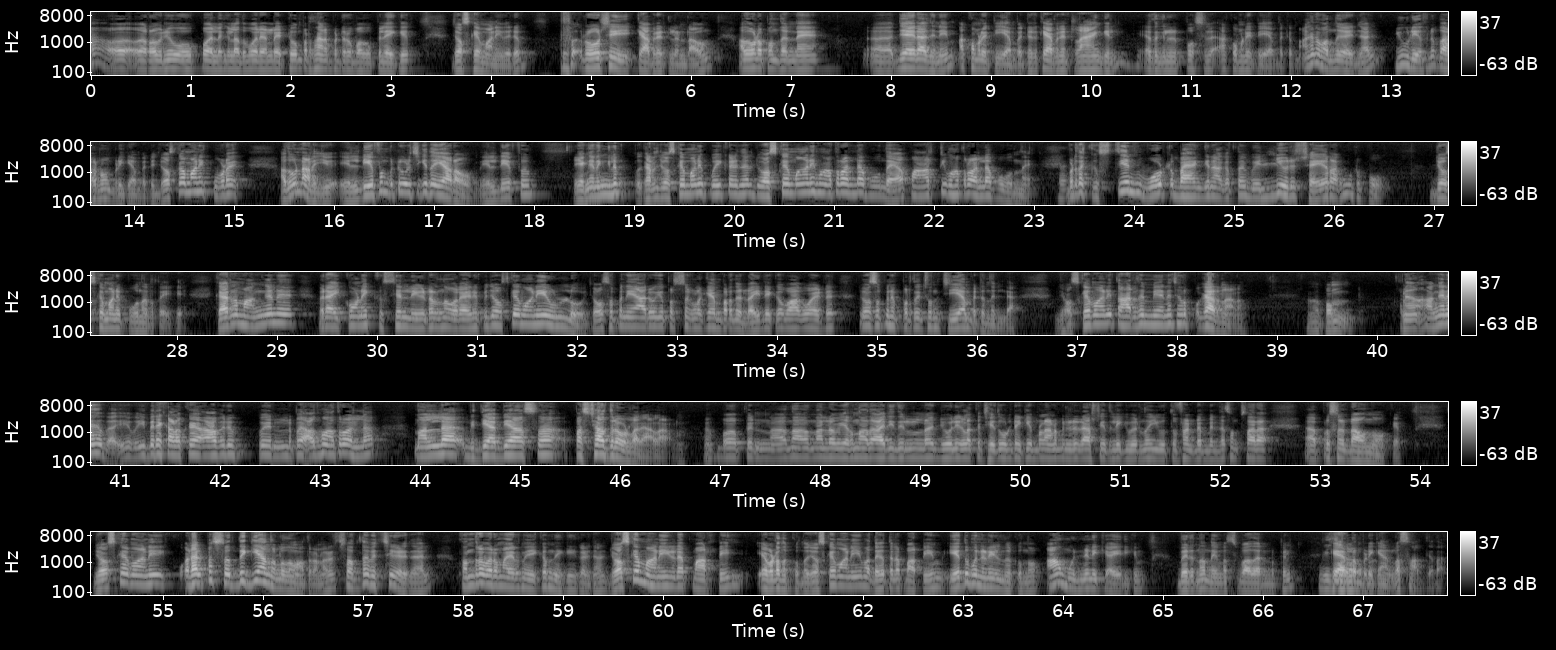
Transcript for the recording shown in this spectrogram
റവന്യൂ വകുപ്പോ അല്ലെങ്കിൽ അതുപോലെയുള്ള ഏറ്റവും പ്രധാനപ്പെട്ട ഒരു വകുപ്പിലേക്ക് ജോസ് കെ മാണി വരും. റോഷി ക്യാബിനറ്റിലുണ്ടാവും. അതോടൊപ്പം തന്നെ ജയരാജനെയും അക്കോമഡേറ്റ് ചെയ്യാൻ പറ്റും. ഒരു ക്യാബിനറ്റ് റാങ്കിൽ ഏതെങ്കിലും ഒരു പോസ്റ്റിൽ അക്കോമഡേറ്റ് ചെയ്യാൻ പറ്റും. അങ്ങനെ വന്നു കഴിഞ്ഞാൽ യു ഡി എഫിന് ഭരണവും പിടിക്കാൻ പറ്റും. ജോസ് കെ മാണി കൂടെ അതുകൊണ്ടാണ് എൽ ഡി എഫും വിട്ടുവീഴ്ചയ്ക്ക് തയ്യാറാവും. എൽ ഡി എഫ് എങ്ങനെങ്കിലും കാരണം ജോസ് കെ മാണി പോയി കഴിഞ്ഞാൽ ജോസ് കെ മാണി മാത്രമല്ല പോകുന്നത് ആ പാർട്ടി മാത്രമല്ല പോകുന്നത് ഇവിടുത്തെ ക്രിസ്ത്യൻ വോട്ട് ബാങ്കിനകത്ത് വലിയൊരു ഷെയർ അങ്ങോട്ട് പോകും ജോസ് കെ മാണി പോകുന്നിടത്തേക്ക്. കാരണം അങ്ങനെ ഒരു ഐക്കോണിക് ക്രിസ്ത്യൻ ലീഡർ എന്ന് പറയാൻ ഇപ്പോൾ ജോസ് കെ മാണിയേ ഉള്ളൂ. ജോസഫിന് ആരോഗ്യ പ്രശ്നങ്ങളൊക്കെ ഞാൻ പറഞ്ഞല്ലോ അതിന്റെയൊക്കെ ഭാഗമായിട്ട് ജോസഫിന് പ്രത്യേകിച്ച് ഒന്നും ചെയ്യാൻ പറ്റുന്നില്ല. ജോസ് കെ മാണി താരതമ്യേന ചെറുപ്പക്കാരനാണ്. അപ്പം അങ്ങനെ ഇവരെക്കാളൊക്കെ ആ ഒരു പിന്നെ അതുമാത്രമല്ല അത് മാത്രമല്ല നല്ല വിദ്യാഭ്യാസ പശ്ചാത്തലമുള്ള ഒരാളാണ്. അപ്പോൾ പിന്നെ നല്ല ഉയർന്ന ആ രീതിയിലുള്ള ജോലികളൊക്കെ ചെയ്തുകൊണ്ടിരിക്കുമ്പോഴാണ് പിന്നീട് രാഷ്ട്രീയത്തിലേക്ക് വരുന്നത് യൂത്ത് ഫ്രണ്ട് പിന്നെ സംസ്ഥാന പ്രസിഡന്റ് ആവുന്നതൊക്കെ ജോസ് കെ മാണി ഒരല്പം ശ്രദ്ധിക്കുക എന്നുള്ളത് മാത്രമാണ്. ഒരു ശ്രദ്ധ വെച്ച് കഴിഞ്ഞാൽ തന്ത്രപരമായ ഒരു നീക്കം നീക്കി കഴിഞ്ഞാൽ ജോസ് കെ മാണിയുടെ പാർട്ടി എവിടെ നിൽക്കുന്നു? ജോസ് കെ മാണിയും അദ്ദേഹത്തിന്റെ പാർട്ടിയും ഏത് മുന്നണിയിൽ നിൽക്കുന്നു? ആ മുന്നണിക്കായിരിക്കും വരുന്ന നിയമസഭാ തെരഞ്ഞെടുപ്പിൽ കേരളം പിടിക്കാനുള്ള സാധ്യത.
